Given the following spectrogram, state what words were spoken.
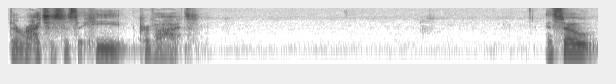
the righteousness that He provides. And so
